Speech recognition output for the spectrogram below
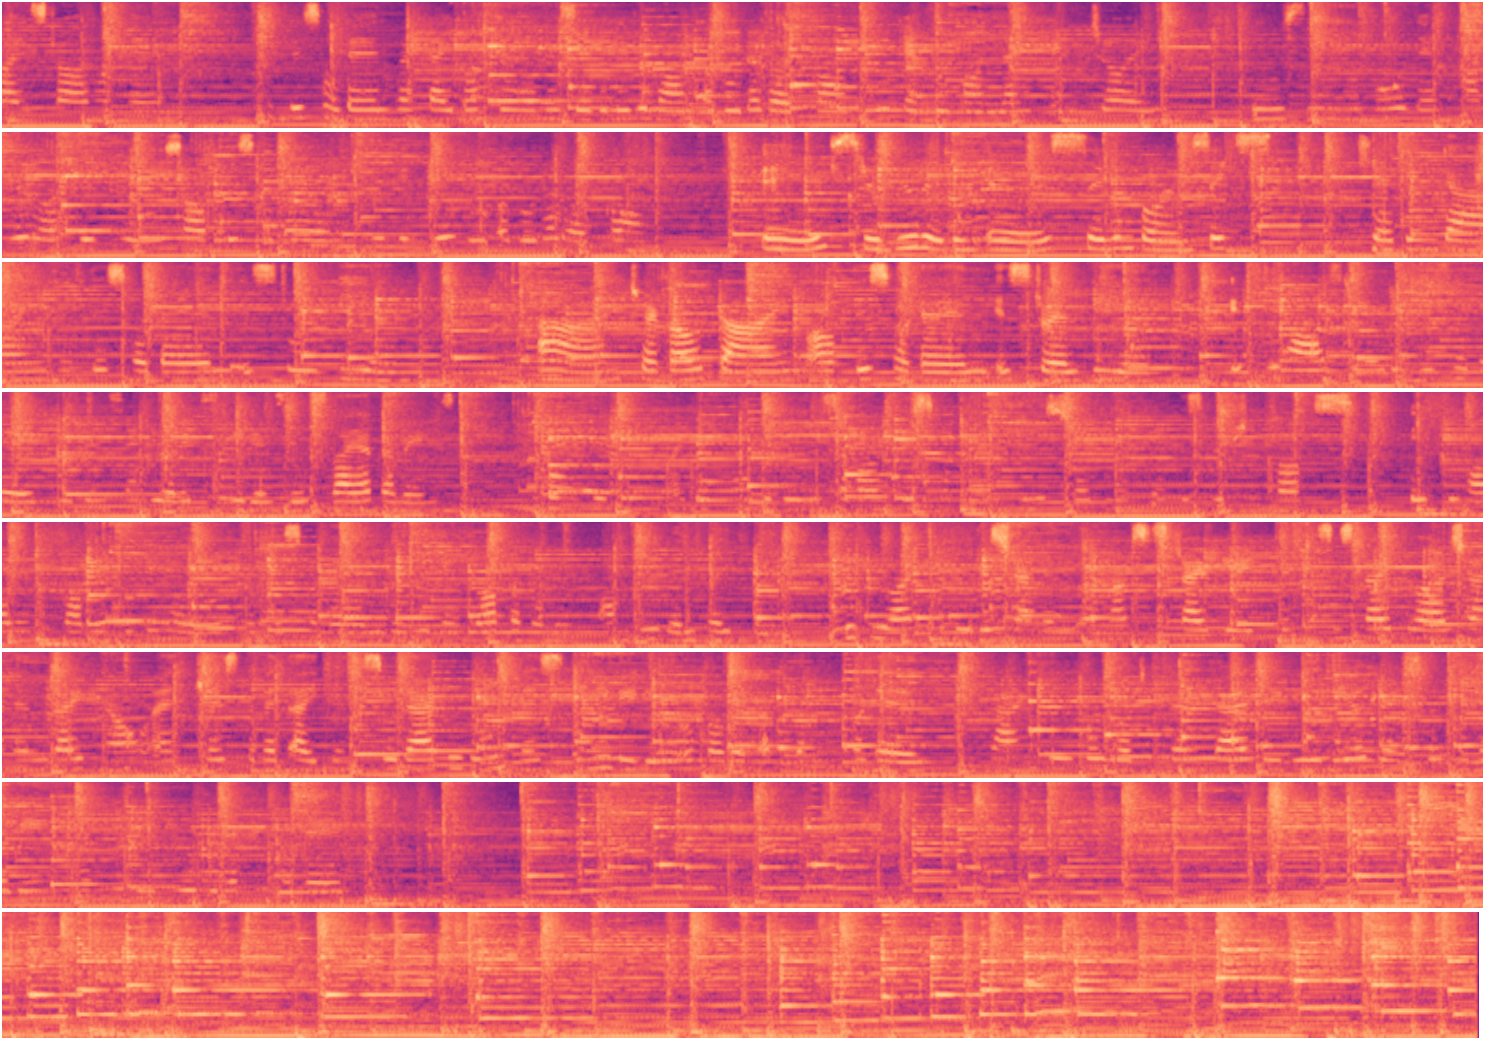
5-star hotel. This hotel, one type of room is available on agoda.com. You can book online and enjoy. To see more than 100 of reviews of this hotel, you can go to agoda.com. Its review rating is 7.6. Check-in time in this hotel is 2 p.m. and check-out time of this hotel is 12 p.m. If you have experiences via comments. For more details about this hotel, please check in description box. If you have any problem booking a room in this hotel, then you can drop a comment and we will help you. If you are new to this channel or not subscribed yet, then subscribe to our channel right now and press the bell icon so that you don't miss any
